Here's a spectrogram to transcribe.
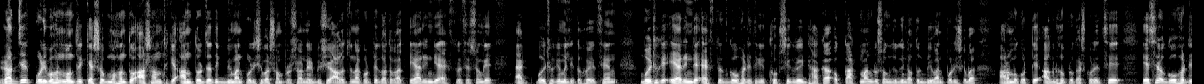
রাজ্যের পরিবহন মন্ত্রী কেশব মহন্ত আসাম থেকে আন্তর্জাতিক বিমান পরিষেবা সম্প্রসারণের বিষয়ে আলোচনা করতে গতকাল এয়ার ইন্ডিয়া এক্সপ্রেসের সঙ্গে এক বৈঠকে মিলিত হয়েছেন। বৈঠকে এয়ার ইন্ডিয়া এক্সপ্রেস গৌহাটি থেকে খুব শীঘ্রই ঢাকা ও কাঠমান্ডু সংযোগী নতুন বিমান পরিষেবা আরম্ভ করতে আগ্রহ প্রকাশ করেছে। এছাড়াও গৌহাটি,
